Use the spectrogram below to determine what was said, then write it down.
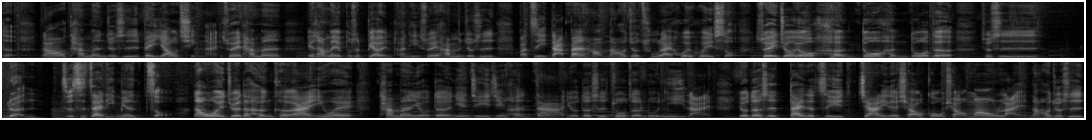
的，然后他们就是被邀请来，所以他们因为他们也不是表演团体，所以他们就是把自己打扮好，然后就出来挥挥手，所以就有很多很多的，就是。人只是在里面走，那我也觉得很可爱，因为他们有的年纪已经很大，有的是坐着轮椅来，有的是带着自己家里的小狗小猫来，然后就是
